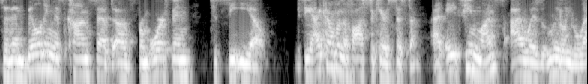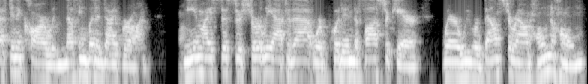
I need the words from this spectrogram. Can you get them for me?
to then building this concept of from orphan to CEO. See, I come from the foster care system. At 18 months, I was literally left in a car with nothing but a diaper on. Me and my sister, shortly after that, were put into foster care where we were bounced around home to home.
